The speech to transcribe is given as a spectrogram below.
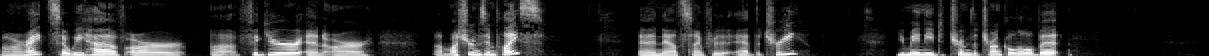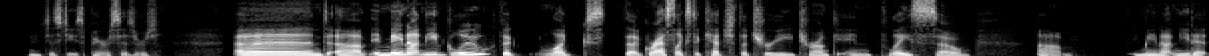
All right, so we have our uh, figure and our uh, mushrooms in place. And now it's time for to add the tree. You may need to trim the trunk a little bit. Just use a pair of scissors. And um, it may not need glue. The like the grass likes to catch the tree trunk in place, so um, you may not need it.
